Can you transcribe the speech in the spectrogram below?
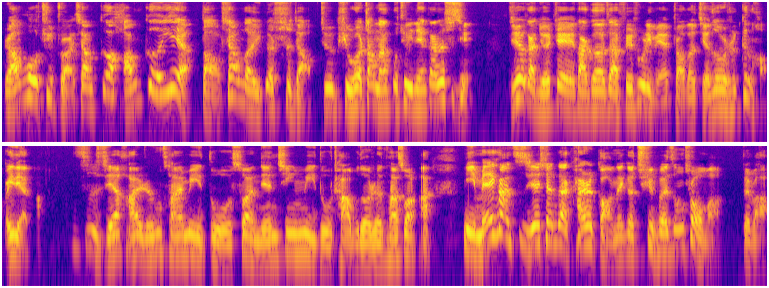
然后去转向各行各业导向的一个视角，就譬如说张楠过去一年干的事情，的确感觉这大哥在飞书里面找的节奏是更好一点的。字节还人才密度算年轻密度差不多，人才算啊，你没看字节现在开始搞那个去肥增寿吗？对吧？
